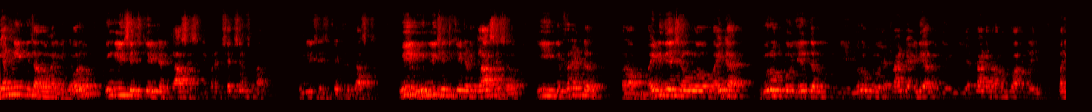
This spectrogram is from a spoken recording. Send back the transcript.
ఇవన్నిటిని చదవగలిగింది. ఎవరు? English educated classes different sections ఉన్నారు. ఇంగ్లీష్ ఎడ్యుకేటెడ్ క్లాసెస్ వీళ్ళు ఇంగ్లీష్ ఎడ్యుకేటెడ్ క్లాసెస్ ఈ డిఫరెంట్ బయట దేశంలో బయట యూరోప్లో ఏం జరుగుతుంది? యూరోప్లో ఎట్లాంటి ఐడియాలజీ ఉంది? ఎట్లాంటి ప్రభుత్వాలు ఉన్నాయి? మరి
